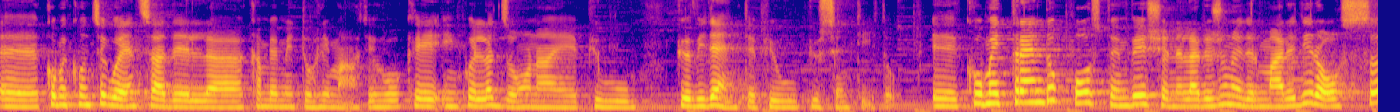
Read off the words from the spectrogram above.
eh, come conseguenza del cambiamento climatico che in quella zona è più, più evidente, più, più sentito. Eh, come trend opposto invece nella regione del mare di Ross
